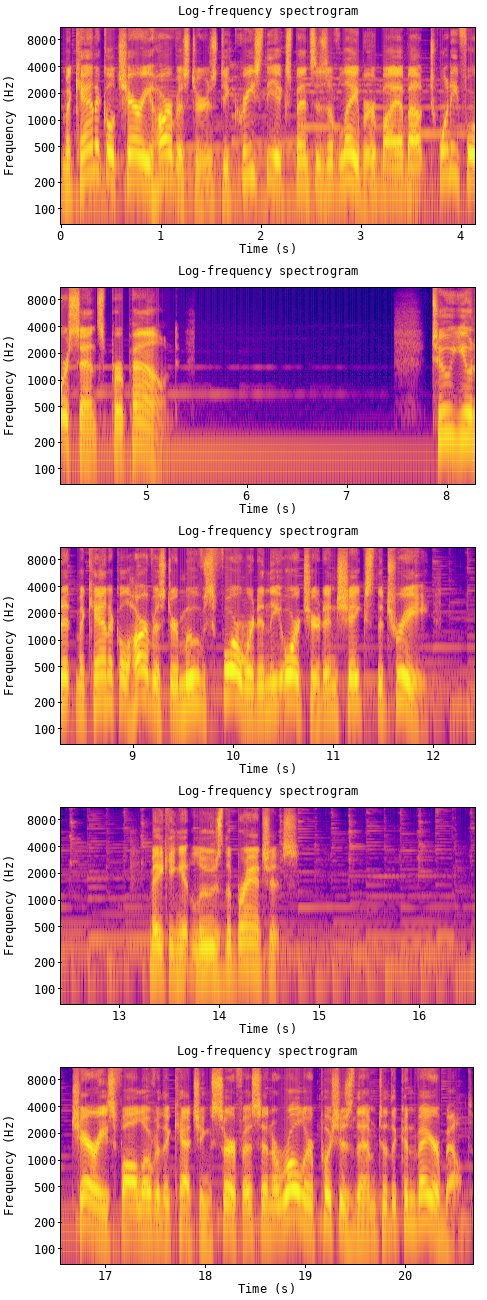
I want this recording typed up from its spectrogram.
Mechanical cherry harvesters decrease the expenses of labor by about 24 cents per pound. Two-unit mechanical harvester moves forward in the orchard and shakes the tree, making it lose the branches. Cherries fall over the catching surface and a roller pushes them to the conveyor belt.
